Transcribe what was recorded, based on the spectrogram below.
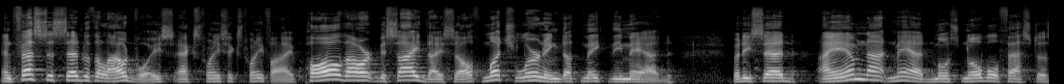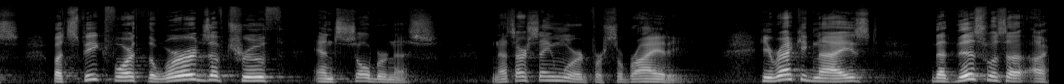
And Festus said with a loud voice, Acts 26 25, Paul, thou art beside thyself, much learning doth make thee mad. But he said, I am not mad, most noble Festus, but speak forth the words of truth and soberness. And that's our same word for sobriety. He recognized that this was a, a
